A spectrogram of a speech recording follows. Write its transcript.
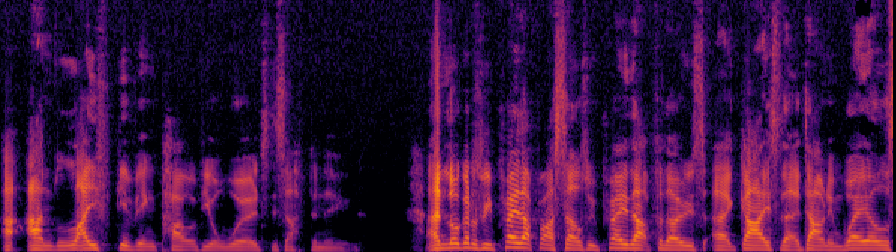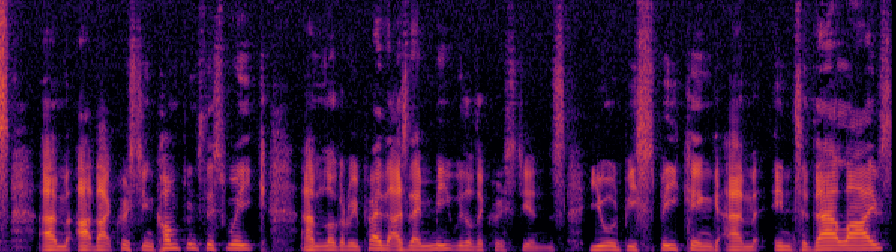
uh, and life giving power of your words this afternoon. And Lord God, as we pray that for ourselves, we pray that for those uh, guys that are down in Wales um, at that Christian conference this week. Um, Lord God, we pray that as they meet with other Christians, you would be speaking um, into their lives.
